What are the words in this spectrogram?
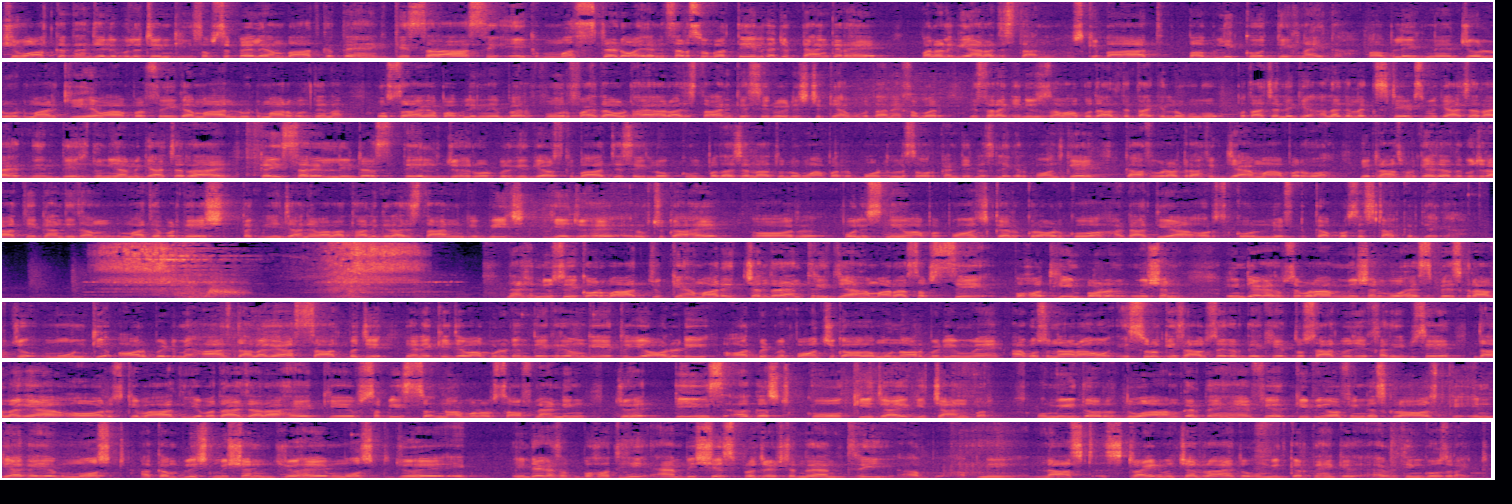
शुरुआत करते हैं daily bulletin की सबसे पहले हम बात करते हैं कि किस तरह से एक मस्टर्ड ऑयल यानी सरसों का तेल का जो टैंकर है पलट गया राजस्थान में। उसके बाद पब्लिक को देखना ही था। पब्लिक ने जो लूट मार की है, वहाँ पर फ्री का माल लूट मार बोलते हैं ना, उस तरह का पब्लिक ने भरपूर फ़ायदा उठाया राजस्थान के सिरोही डिस्ट्रिक्ट की आपको बताने खबर। इस तरह की न्यूज़ हम आपको डालते हैं ताकि लोगों को पता चले कि अलग अलग स्टेट्स में क्या चल रहा है देश, दुनिया में क्या चल रहा है। कई सारे लीटर्स तेल जो है रोड पर गिर गया। उसके बाद जैसे ही लोग को पता चला तो लोग वहाँ पर बॉटल्स और कंटेनर्स लेकर पहुँच गए। काफ़ी बड़ा ट्रैफ़िक जैम वहाँ पर हुआ। ये ट्रांसपोर्ट किया जाता गुजरात के गांधीधाम, मध्य प्रदेश तक ये जाने वाला था, लेकिन राजस्थान के बीच ये जो है रुक चुका है और पुलिस ने वहाँ पर पहुँच क्राउड को हटा दिया और उसको लिफ्ट का प्रोसेस स्टार्ट कर दिया गया नेशनल न्यूज़ से एक और बात, जो कि हमारे चंद्रयान थ्री जहाँ हमारा सबसे बहुत ही इंपॉर्टेंट मिशन इंडिया का सबसे बड़ा मिशन वो है स्पेसक्राफ्ट जो मून के ऑर्बिट में आज डाला गया सात बजे। यानी कि जब आप बुलेटिन देख रहे होंगे तो ये ऑलरेडी ऑर्बिट में पहुँच चुका होगा मून ऑर्बिट में आपको सुना रहा हूँ। इसरो के हिसाब से अगर देखें तो सात बजे करीब से डाला गया, और उसके बाद ये बताया जा रहा है कि सभी नॉर्मल और सॉफ्ट लैंडिंग जो है, तेईस अगस्त को की जाएगी चाँद पर। उम्मीद और दुआ हम करते हैं, फिर कीपिंग और फिंगर्स क्रॉस्ड कि इंडिया का ये मोस्ट अकम्पलिश्ड मिशन जो है मोस्ट जो है, एक इंडिया का सब बहुत ही एम्बिशियस प्रोजेक्ट चंद्रयान थ्री अब अपनी लास्ट स्ट्राइड में चल रहा है तो उम्मीद करते हैं कि एवरीथिंग गोज राइट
